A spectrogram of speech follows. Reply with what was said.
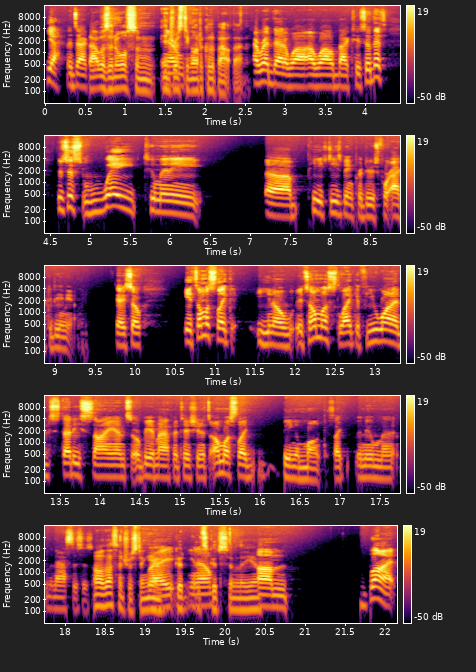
Yeah, exactly. That was an awesome, interesting article about that. I read that a while a while back too. So that's there's just way too many uh, PhDs being produced for academia. Okay, so it's almost like you know, it's almost like if you want to study science or be a mathematician, it's almost like being a monk. It's like the new monasticism. Oh, that's interesting. Yeah, Right, good. you That's know? good. Simile. Yeah. Um, but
